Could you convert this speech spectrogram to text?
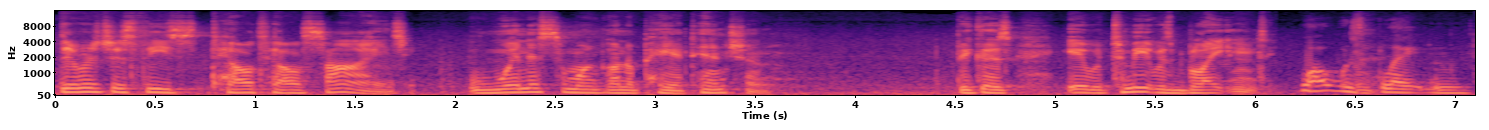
there was just these telltale signs. When is someone going to pay attention? Because it, to me, it was blatant. What was blatant?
